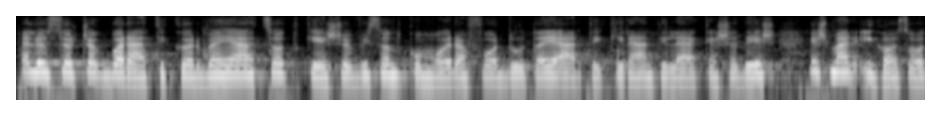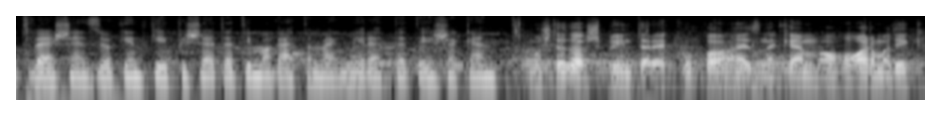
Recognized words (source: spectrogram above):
Először csak baráti körben játszott, később viszont komolyra fordult a játék iránti lelkesedés, és már igazolt versenyzőként képviselteti magát a megmérettetéseken. Most ez a Sprinterek kupa, ez nekem a harmadik,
